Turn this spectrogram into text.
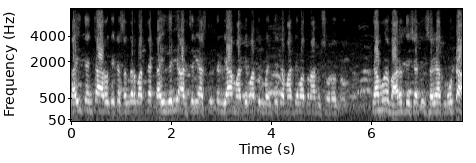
काही त्यांच्या आरोग्याच्या संदर्भातल्या काही जरी अडचणी असतील तर या माध्यमातून मंचाच्या माध्यमातून आम्ही सोडवतो. त्यामुळे भारत देशातील सगळ्यात मोठा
